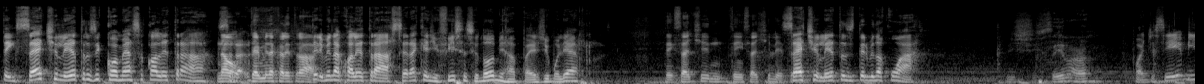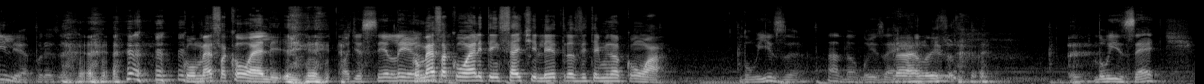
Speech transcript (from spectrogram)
Tem sete letras e começa com a letra A. Não, Será- termina com a letra A. Termina com a letra A. Será que é difícil esse nome, rapaz, de mulher? Tem sete, tem sete letras. Sete letras e termina com A. Vixe, sei lá. Pode ser Emília, por exemplo. Começa com L. Pode ser Leandro. Começa com L, tem sete letras e termina com A. Luísa. Ah, não, Luísa é. Não, é Luísa. Luizete.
